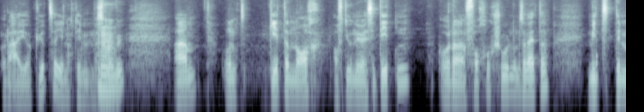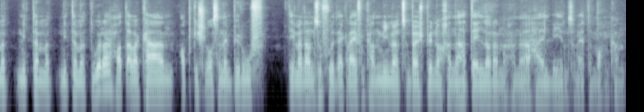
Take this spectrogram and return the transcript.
oder ein Jahr kürzer, je nachdem, wie man sagen Mhm. will. Ähm, und geht danach auf die Universitäten oder Fachhochschulen und so weiter mit, dem, mit, der, mit der Matura, hat aber keinen abgeschlossenen Beruf, den man dann sofort ergreifen kann, wie man zum Beispiel nach einer HTL oder nach einer HLW und so weiter machen kann.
